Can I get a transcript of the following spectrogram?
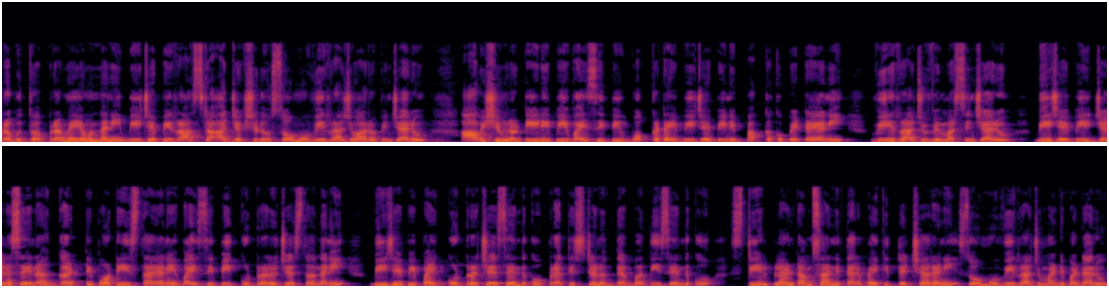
ప్రభుత్వ ప్రమేయం ఉందని బీజేపీ రాష్ట్ర అధ్యక్షుడు సోము వీర్రాజు ఆరోపించారు. ఆ విషయంలో టీడీపీ వైసీపీ ఒక్కటై బీజేపీని పక్కకు పెట్టాయని వీర్రాజు విమర్శించారు. బీజేపీ జనసేన గట్టి పోటీ ఇస్తాయని వైసీపీ కుట్రలు చేస్తోందని బీజేపీపై కుట్ర చేసేందుకు ప్రతిష్టను దెబ్బ తీసేందుకు స్టీల్ ప్లాంట్ అంశాన్ని తెరపైకి తెచ్చారని సోము వీర్రాజు మండిపడ్డారు.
